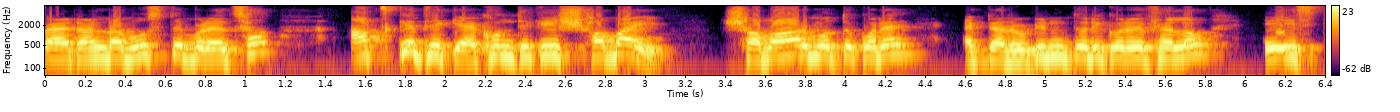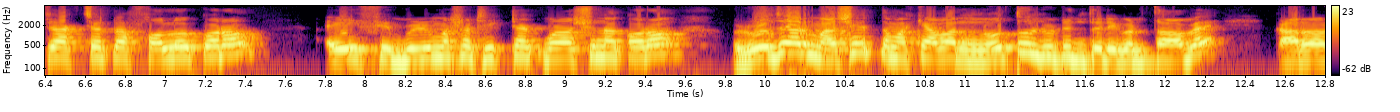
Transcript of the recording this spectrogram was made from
প্যাটার্নটা বুঝতে পেরেছ। আজকে থেকে, এখন থেকে সবাই সবার মতো করে একটা রুটিন তৈরি করে ফেলো। এই স্ট্রাকচারটা ফলো করো। এই ফেব্রুয়ারি মাসে ঠিকঠাক পড়াশোনা করো। রোজার মাসে তোমাকে আবার নতুন রুটিন তৈরি করতে হবে, কারণ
